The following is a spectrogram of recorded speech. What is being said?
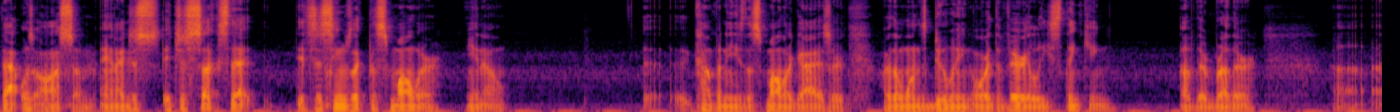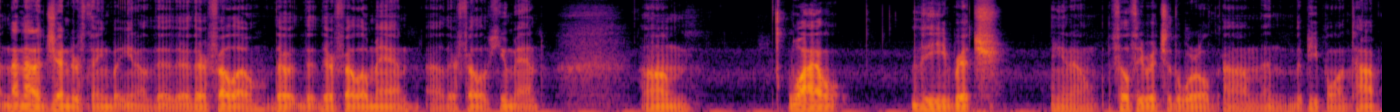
that was awesome, and I just it just sucks that it just seems like the smaller, you know, companies, the smaller guys are are the ones doing, or at the very least thinking, of their brother. Uh, not not a gender thing, but you know, their their, their fellow their their fellow man, uh, their fellow human. Um, while the rich, you know, filthy rich of the world, um, and the people on top,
